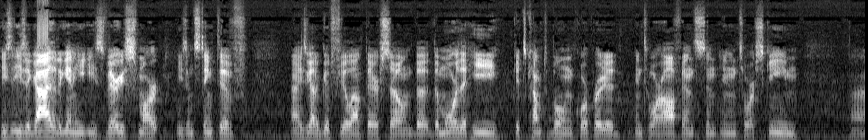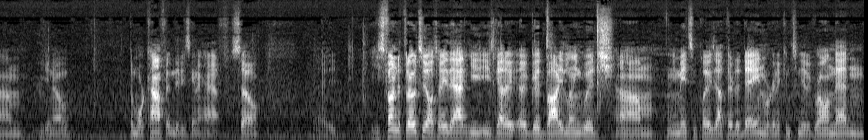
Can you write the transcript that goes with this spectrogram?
he's he's a guy that again he, he's very smart. He's instinctive. Uh, he's got a good feel out there. So the the more that he gets comfortable and incorporated into our offense and, and into our scheme, um, you know, the more confident that he's going to have. So. Uh, he's fun to throw to. I'll tell you that. He, has got a, a, good body language, um, and he made some plays out there today, and we're going to continue to grow on that. And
